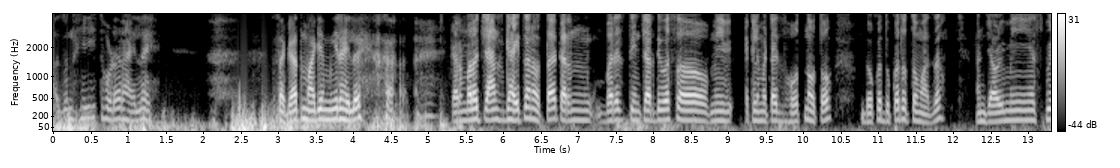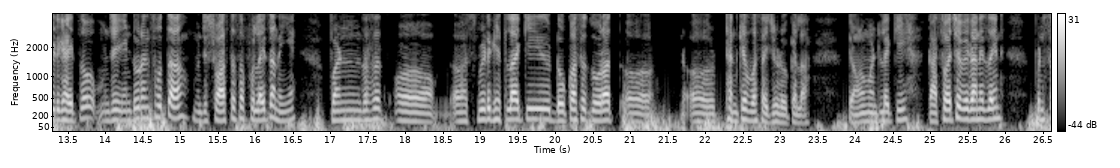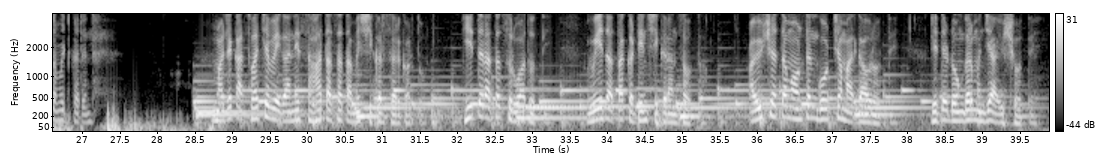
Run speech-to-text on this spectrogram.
अजूनही थोडं राहिलं आहे सगळ्यात मागे मी राहिलो आहे कारण मला चान्स घ्यायचा नव्हता कारण बरेच तीन चार दिवस मी एक्लिमेटाईज होत नव्हतो. डोकं दुखत होतं माझं. आणि ज्यावेळी मी स्पीड घ्यायचो म्हणजे इंडुरन्स होता म्हणजे श्वास तसा फुलायचा नाही आहे पण जसं स्पीड घेतला की डोकं असं जोरात ठणके बसायचे डोक्याला. त्यामुळे म्हटलं की कासवाच्या वेगाने जाईन पण सबमिट करेन. माझ्या कासवाच्या वेगाने सहा तासात आम्ही शिखर सर करतो. ही तर आता सुरुवात होती. वेद आता कठीण शिखरांचा होता. आयुष्य आता माउंटन गोटच्या मार्गावर होते जिथे डोंगर म्हणजे आयुष्य होते.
